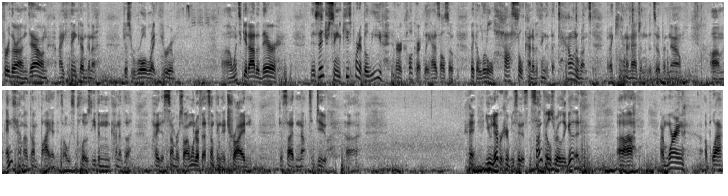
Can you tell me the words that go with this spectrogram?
further on down, I think I'm gonna just roll right through. Uh, once you get out of there, it's interesting. McKeesport, I believe, if I recall correctly, has also like a little hostel kind of a thing that the town runs, but I can't imagine that it's open now. Um, anytime I've gone by it, it's always closed, even kind of the height of summer. So I wonder if that's something they tried and decided not to do. Uh, you never hear me say this. The sun feels really good. Uh, I'm wearing a black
